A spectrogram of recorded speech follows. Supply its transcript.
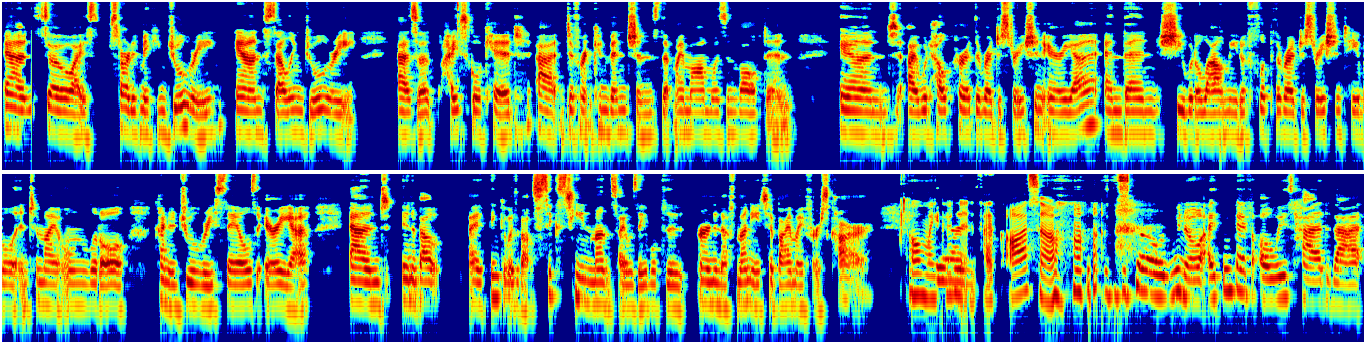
And so I started making jewelry and selling jewelry as a high school kid at different conventions that my mom was involved in. And I would help her at the registration area. And then she would allow me to flip the registration table into my own little kind of jewelry sales area. And in about I think it was about 16 months, I was able to earn enough money to buy my first car. Oh my and goodness, that's awesome. so, you know, I think I've always had that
